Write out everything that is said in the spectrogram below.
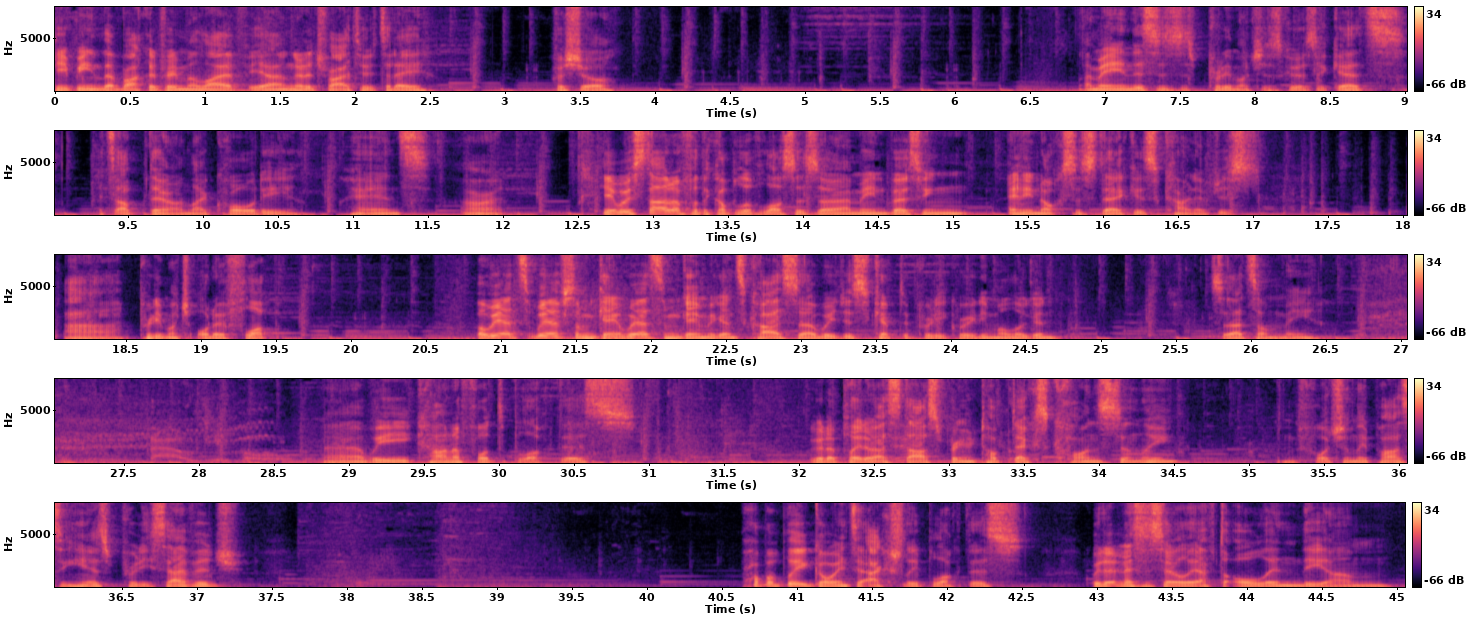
keeping the rocket dream alive. Yeah, I'm gonna try to today, for sure. I mean, this is pretty much as good as it gets. It's up there on like quality hands. All right. Yeah, we start off with a couple of losses though. I mean, versing any Noxus deck is kind of just uh, pretty much auto flop. But we had we have some game we had some game against Kaiser. We just kept a pretty greedy mulligan, so that's on me. Uh, we can't afford to block this. We've gotta play to our Star Spring top decks constantly. Unfortunately, passing here is pretty savage. Probably going to actually block this. We don't necessarily have to all in the um,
